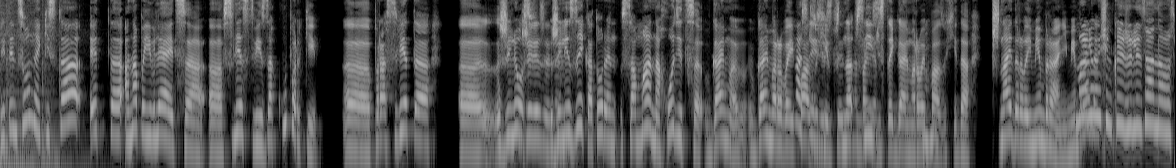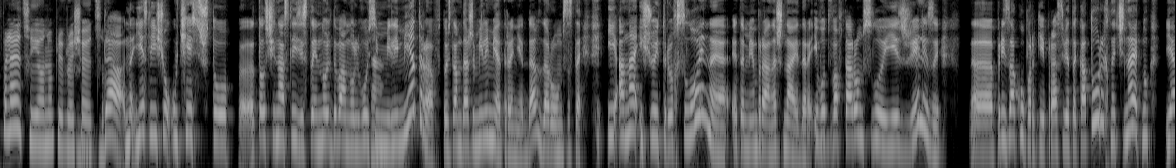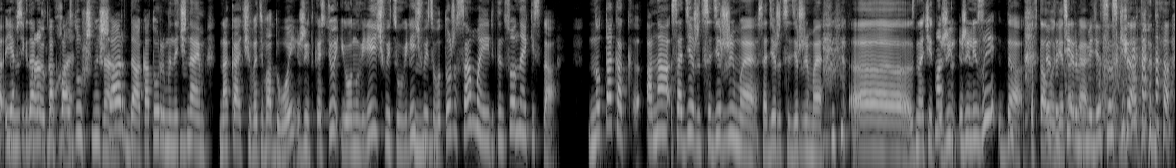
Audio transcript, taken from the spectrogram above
Ретенционная киста – это она появляется э, вследствие закупорки э, просвета э, желез, железы, да. железы, которая сама находится в, гаймо, в гайморовой на пазухе, в, на, в слизистой гайморовой угу. пазухе, да, в шнайдеровой мембране. Мембрана... Малюсенькая железа, она воспаляется, и она превращается. Да, если еще учесть, что э, толщина слизистой 0,2-0,8 да. миллиметров, то есть там даже миллиметра нет, да, в здоровом состоянии, и она еще и трехслойная, эта мембрана Шнайдера, и вот во втором слое есть железы, э, при закупорке и просвета которых начинает, ну, я, я всегда говорю, как воздушный да. шар, да, который мы начинаем накачивать водой, жидкостью, и он увеличивается, увеличивается. Mm-hmm. Вот то же самое и ретенционная киста. Но так как она содержит содержимое, содержит содержимое, э, значит, железы, да, тавтология Это термин медицинский. Да, да, да.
